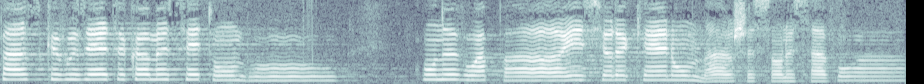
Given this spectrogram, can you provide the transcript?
Parce que vous êtes comme ces tombeaux qu'on ne voit pas et sur lesquels on marche sans le savoir.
